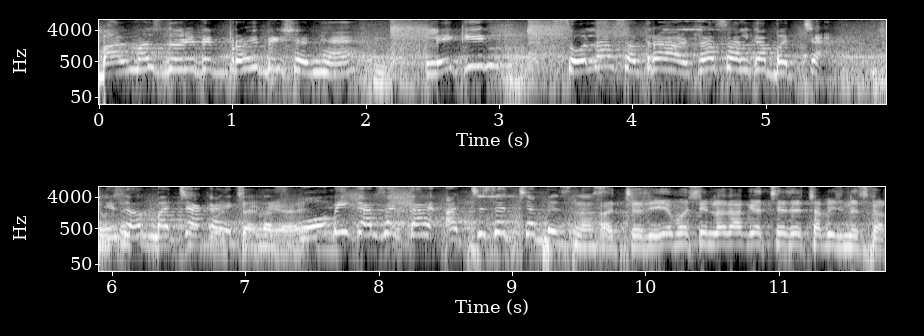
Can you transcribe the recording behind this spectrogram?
बाल मजदूरी पे प्रोहिबिशन है लेकिन 16, 17, 18 साल का बच्चा जिसे हम बच्चा कहेंगे वो भी कर सकता है अच्छे से अच्छा बिज़नेस अच्छे से ये मशीन लगा के अच्छे से अच्छा बिज़नेस कर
